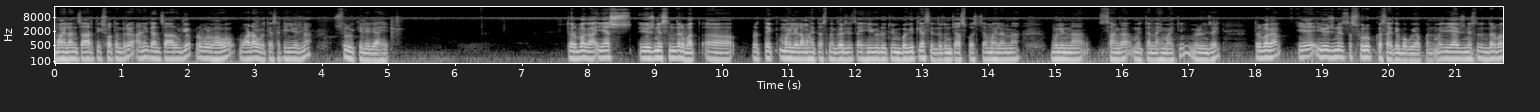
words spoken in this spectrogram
महिलांचं आर्थिक स्वातंत्र्य आणि त्यांचं आरोग्य प्रबळ व्हावं वाढावं त्यासाठी ही योजना सुरू केलेली आहे. तर बघा या श- योजनेसंदर्भात प्रत्येक महिलेला माहीत असणं गरजेचं आहे. ही व्हिडिओ तुम्ही बघितली असेल तर तुमच्या आसपासच्या महिलांना मुलींना सांगा मग त्यांना ही माहिती मिळून जाईल. तर बघा या योजनेचं स्वरूप कसं आहे ते बघूया आपण. म्हणजे या योजनेसंदर्भात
